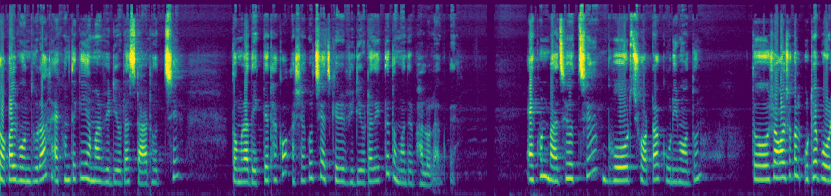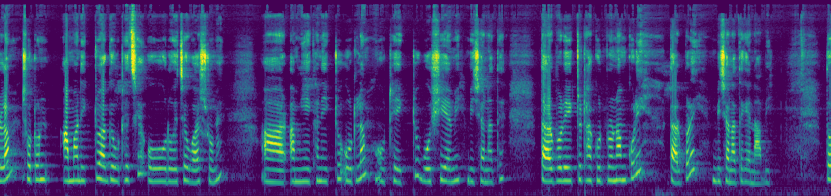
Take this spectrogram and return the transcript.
সকাল বন্ধুরা। এখন থেকেই আমার ভিডিওটা স্টার্ট হচ্ছে। তোমরা দেখতে থাকো। আশা করছি আজকের ভিডিওটা দেখতে তোমাদের ভালো লাগবে। এখন বাজে হচ্ছে ভোর ছটা কুড়ি মতন। তো সকাল সকাল উঠে পড়লাম। ছোটন আমার একটু আগে উঠেছে। ও রয়েছে ওয়াশরুমে আর আমি এখানে একটু উঠলাম। উঠে একটু বসি আমি বিছানাতে। তারপরে একটু ঠাকুর প্রণাম করি। তারপরে বিছানা থেকে নাবি তো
